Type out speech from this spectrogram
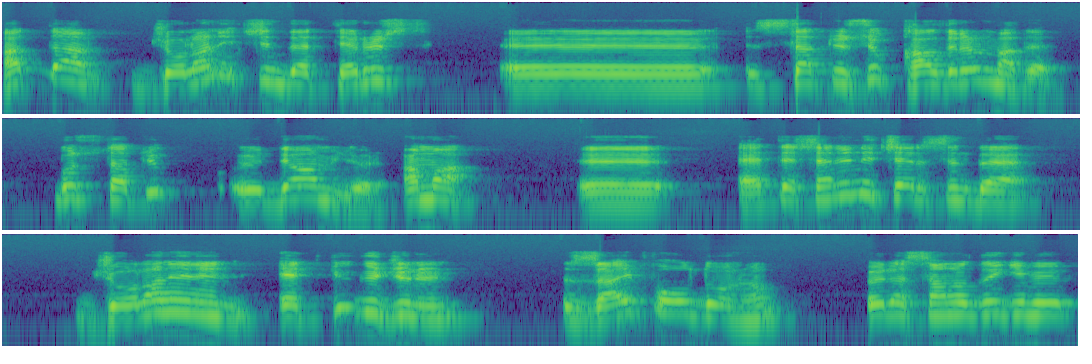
Hatta Colan içinde terörist e, statüsü kaldırılmadı. Bu statü e, devam ediyor. Ama e, HTŞ'nin içerisinde Colani'nin etki gücünün zayıf olduğunu, öyle sanıldığı gibi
